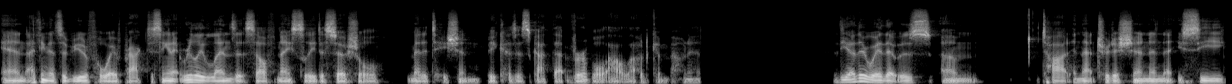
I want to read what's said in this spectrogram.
And I think that's a beautiful way of practicing. And it really lends itself nicely to social meditation because it's got that verbal out loud component. The other way that was um, taught in that tradition and that you see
